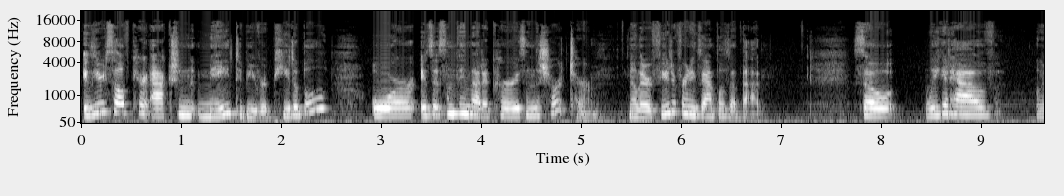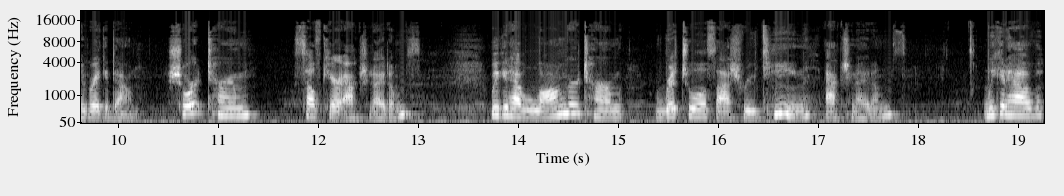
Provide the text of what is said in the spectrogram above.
is your self care action made to be repeatable or is it something that occurs in the short term? Now, there are a few different examples of that. So, we could have, let me break it down short term self care action items. We could have longer term ritual slash routine action items. We could have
